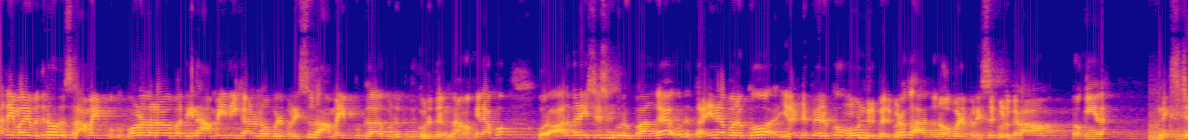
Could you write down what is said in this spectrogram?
அதே மாதிரி பார்த்தீங்கன்னா ஒரு சில அமைப்புக்கு. போன தடவை பார்த்தீங்கன்னா அமைதிக்கான நோபல் பரிசு ஒரு அமைப்புக்காக கொடுத்து கொடுத்துருந்தாங்க. ஓகே அப்போ ஒரு ஆர்கனைசேஷன் கொடுப்பாங்க ஒரு தனிநபருக்கோ இரண்டு பேருக்கோ மூன்று பேருக்கோ அந்த நோபல் பரிசு கொடுக்கலாம். ஓகேங்களா next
